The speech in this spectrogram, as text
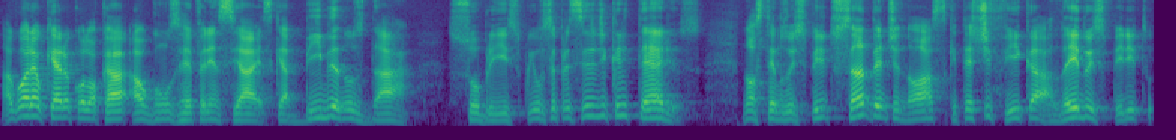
Agora eu quero colocar alguns referenciais que a Bíblia nos dá sobre isso, porque você precisa de critérios. Nós temos o Espírito Santo dentro de nós que testifica a lei do Espírito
